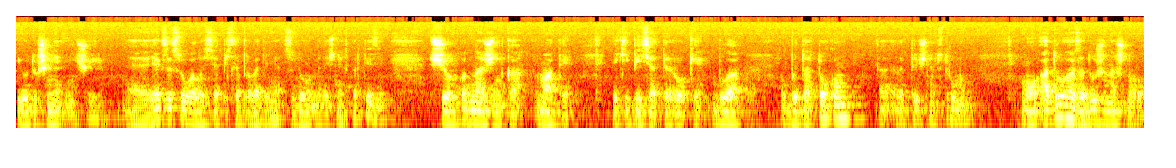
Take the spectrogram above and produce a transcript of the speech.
і удушення іншої. Е, Як з'ясувалося після проведення судово-медичної експертизи, що одна жінка, мати, якій 53 роки, була вбита током е, електричним струмом, а друга задушена шнуром.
